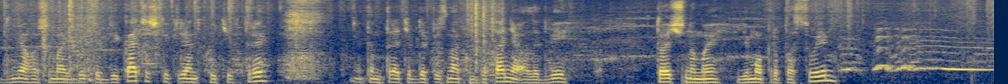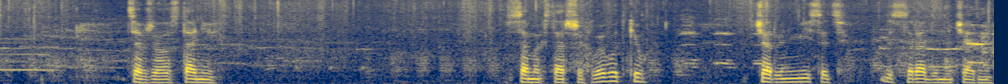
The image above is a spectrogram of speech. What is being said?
До нього ще мають бути дві качечки, клієнт хотів три. Там третє буде під знаком питання, але дві точно ми йому припасуємо. Це вже останній самих старших виводків. Червень місяць, десь середина червня.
